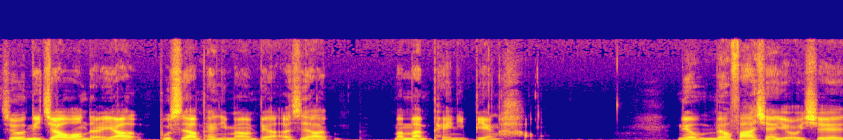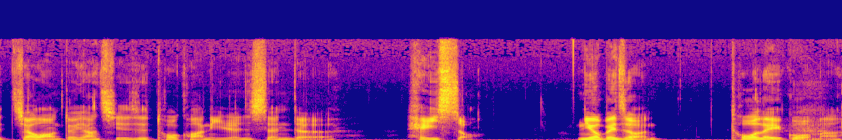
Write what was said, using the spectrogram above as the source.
就你交往的人要不是要陪你慢慢变好，而是要慢慢陪你变好。你有没有发现有一些交往对象其实是拖垮你人生的黑手？你有被这种拖累过吗？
